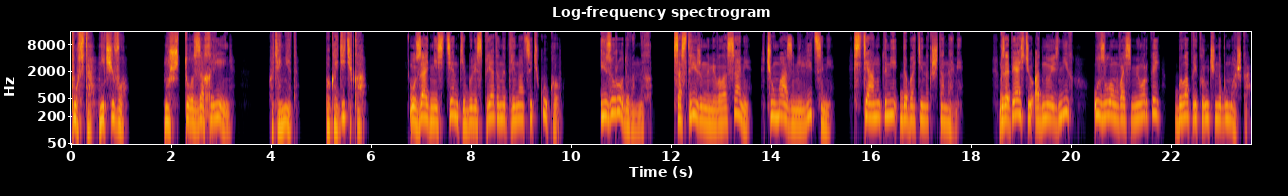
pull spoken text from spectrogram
Пусто, ничего. Ну что за хрень? Хотя нет, погодите-ка. У задней стенки были спрятаны тринадцать кукол, изуродованных, со стриженными волосами, чумазыми лицами, стянутыми до ботинок штанами. К запястью одной из них узлом восьмеркой была прикручена бумажка.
